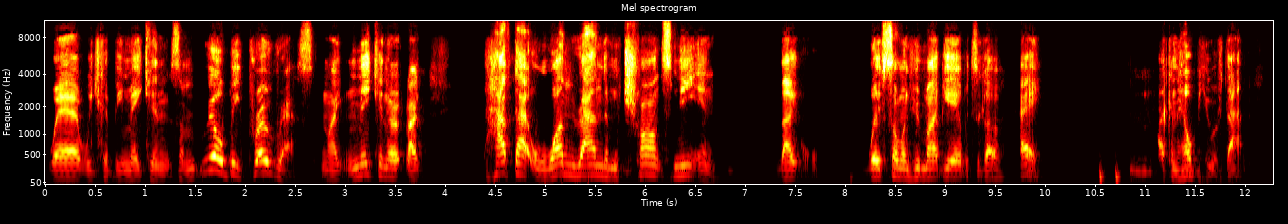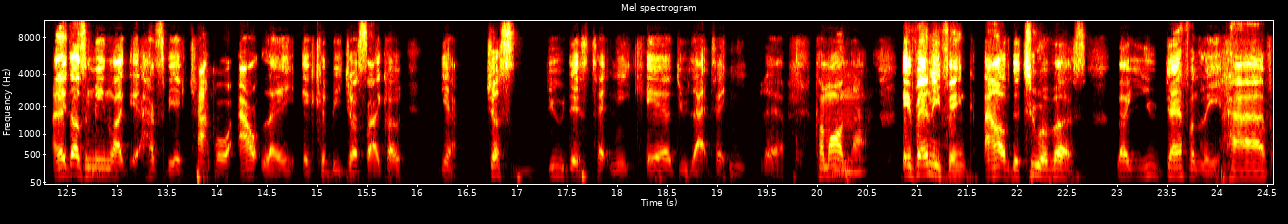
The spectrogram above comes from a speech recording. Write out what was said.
where we could be making some real big progress, like making it like have that one random chance meeting like with someone who might be able to go, hey, mm. I can help you with that. And it doesn't mean like it has to be a cap or outlay. It could be just like, oh, yeah, just do this technique here, do that technique there. Come on mm. now. If anything, out of the two of us, like you definitely have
